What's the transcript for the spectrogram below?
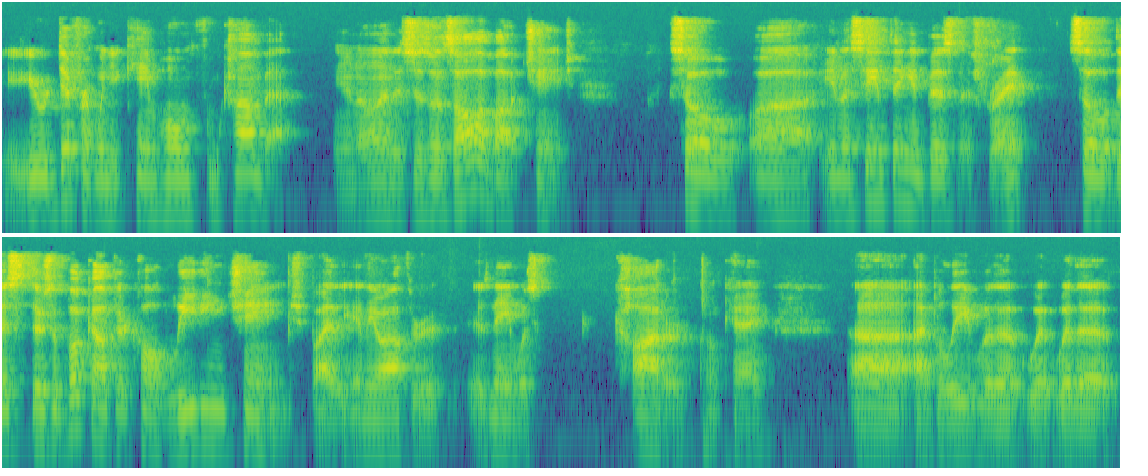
you were different when you came home from combat. You know, and it's just it's all about change. So, uh, you know, same thing in business, right? So this there's a book out there called Leading Change by the and the author his name was Kotter, okay, uh, I believe with a with, with, a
